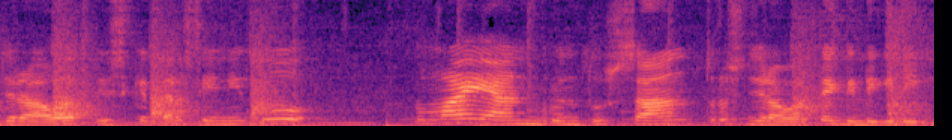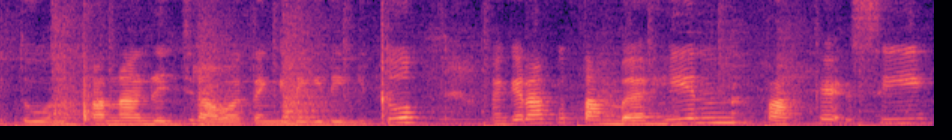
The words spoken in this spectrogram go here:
jerawat di sekitar sini tuh lumayan beruntusan terus jerawatnya gede-gede gitu. Nah karena ada jerawat yang gede-gede gitu akhirnya aku tambahin pakai si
